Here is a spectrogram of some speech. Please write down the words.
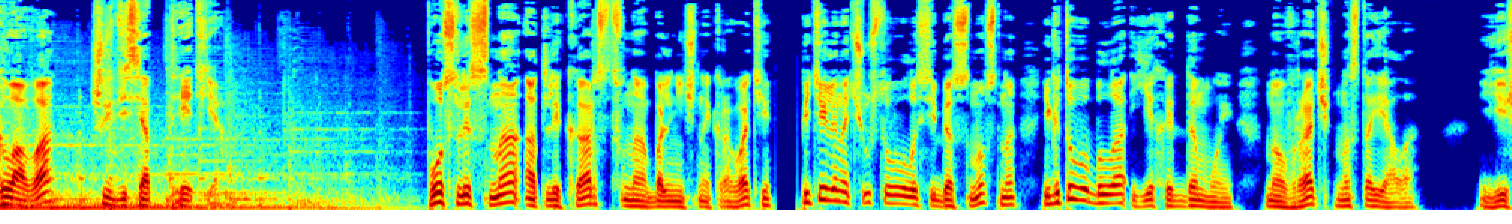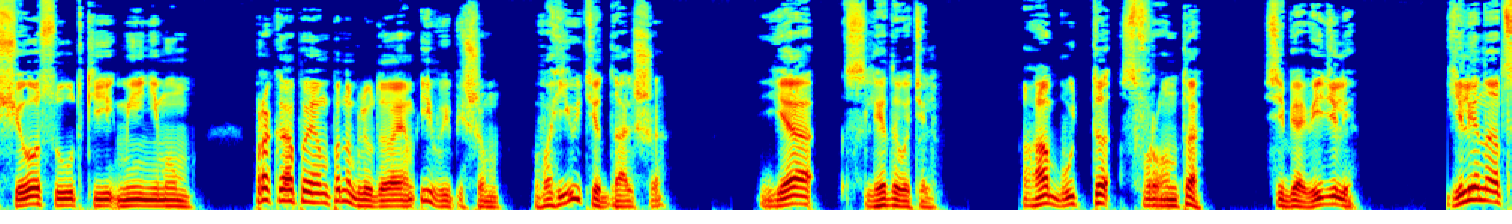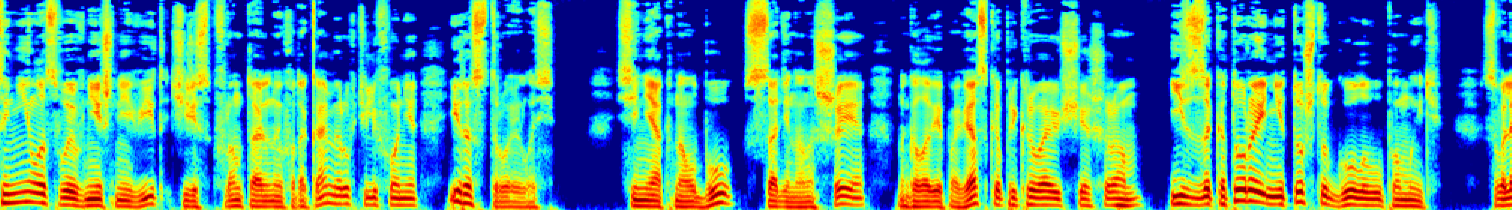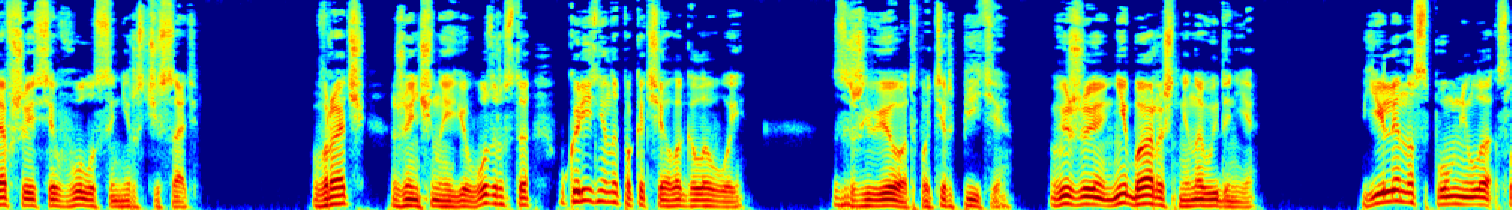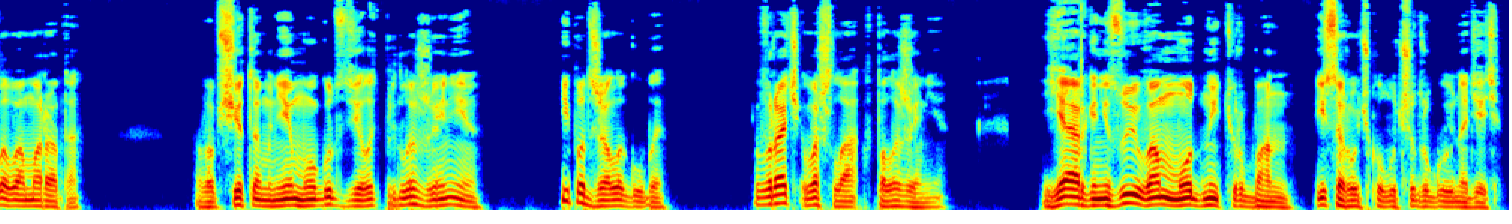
Глава 63 После сна от лекарств на больничной кровати Петелина чувствовала себя сносно и готова была ехать домой, но врач настояла. «Еще сутки минимум. Прокапаем, понаблюдаем и выпишем. Воюйте дальше». «Я следователь. А будь-то с фронта. Себя видели?» Елена оценила свой внешний вид через фронтальную фотокамеру в телефоне и расстроилась. Синяк на лбу, ссадина на шее, на голове повязка, прикрывающая шрам, из-за которой не то что голову помыть, свалявшиеся волосы не расчесать. Врач, женщина ее возраста, укоризненно покачала головой. «Заживет, потерпите. Вы же не барышня на выданье». Елена вспомнила слова Марата. «Вообще-то мне могут сделать предложение» и поджала губы. Врач вошла в положение. «Я организую вам модный тюрбан, и сорочку лучше другую надеть».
